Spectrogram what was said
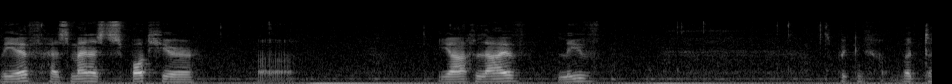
the F has managed to spot here. Uh, live, live. It's But uh,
